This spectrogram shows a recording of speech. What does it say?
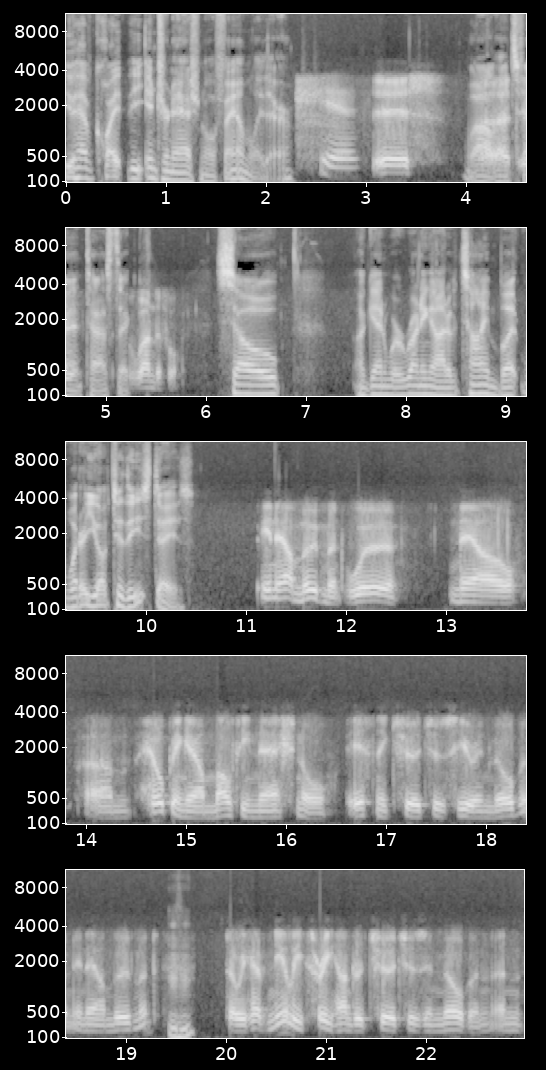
You have quite the international family there. yes. yes. Wow, Uh, that's it- fantastic. Wonderful. So, again, we're running out of time, but what are you up to these days? In our movement, we're now um, helping our multinational ethnic churches here in Melbourne in our movement. Mhm. So we have nearly 300 churches in Melbourne, and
